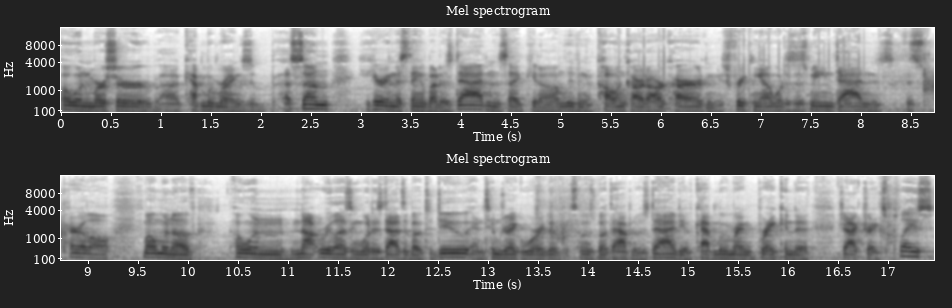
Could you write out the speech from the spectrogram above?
Owen Mercer, uh, Captain Boomerang's uh, son, hearing this thing about his dad, and it's like you know I'm leaving a calling card, our card, and he's freaking out. What does this mean, Dad? And it's this parallel moment of Owen not realizing what his dad's about to do, and Tim Drake worried that something's about to happen to his dad. You have Captain Boomerang break into Jack Drake's place,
